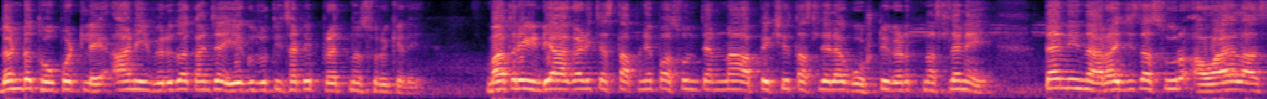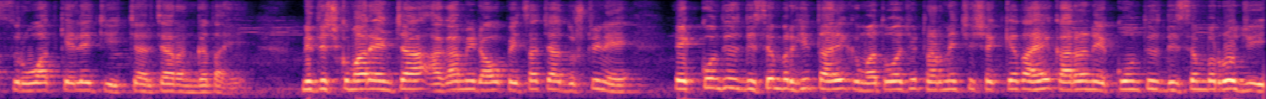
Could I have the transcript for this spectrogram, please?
दंड थोपटले आणि विरोधकांच्या एकजुटीसाठी प्रयत्न सुरू केले. मात्र इंडिया आघाडीच्या स्थापनेपासून त्यांना अपेक्षित असलेल्या गोष्टी घडत नसल्याने त्यांनी नाराजीचा सूर आवाळायला सुरुवात केल्याची चर्चा रंगत आहे. नितीश कुमार यांच्या आगामी डावपेचाच्या दृष्टीने एकोणतीस डिसेंबर ही तारीख महत्त्वाची ठरण्याची शक्यता आहे कारण एकोणतीस डिसेंबर रोजी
